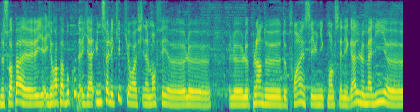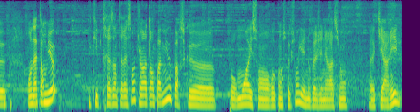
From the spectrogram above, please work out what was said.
ne soit pas. Il euh, n'y aura pas beaucoup. Il y a une seule équipe qui aura finalement fait le, le, plein de, points et c'est uniquement le Sénégal. Le Mali, on attend mieux? Équipe très intéressante. J'en attends pas mieux parce que pour moi, ils sont en reconstruction. Il y a une nouvelle génération qui arrive.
